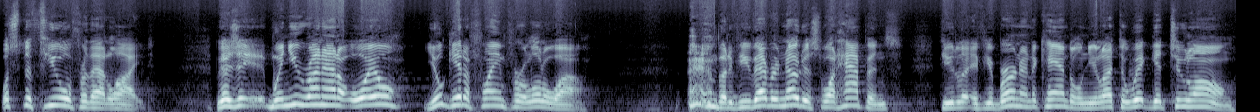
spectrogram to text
What's the fuel for that light? Because uh, when you run out of oil, you'll get a flame for a little while. but if you've ever noticed what happens, if, you, if you're burning a candle and you let the wick get too long,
